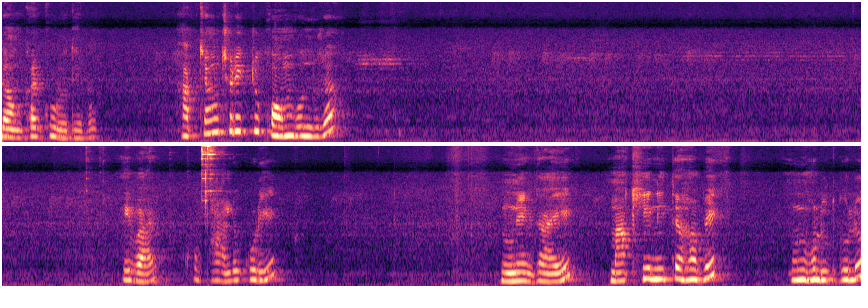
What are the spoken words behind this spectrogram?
লঙ্কার গুঁড়ো দেব। হাফ চামচের একটু কম, বন্ধুরা। এবার খুব ভালো করে নুনের গায়ে মাখিয়ে নিতে হবে নুন হলুদগুলো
